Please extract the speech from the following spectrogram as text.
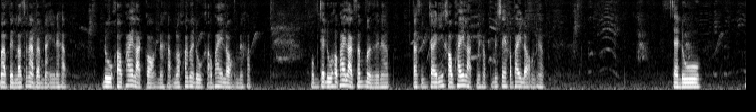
มาเป็นลักษณะแบบไหนนะครับ ดูเขาไพ่หลักก่อนนะครับ แล้วค่อยมาดูเขาไพ่รองนะครับ ผมจะดูเขาไพ่หลักเสมอนะครับ ตัดสินใจที่เขาไพ่หลักนะครับ ไม่ใช่เขาไพ่รองนะครับแต่ดู บ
